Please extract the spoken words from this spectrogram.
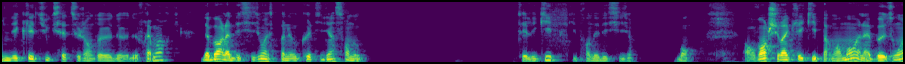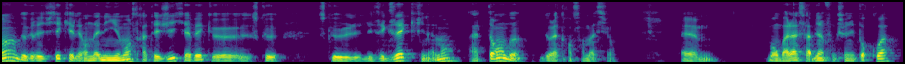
une des clés de succès de ce genre de, framework. D'abord, la décision, elle se prenait au quotidien sans nous. C'est l'équipe qui prend des décisions. Bon. En revanche, c'est vrai que l'équipe, par moment, elle a besoin de vérifier qu'elle est en alignement stratégique avec euh, ce, que, ce que les execs, finalement, attendent de la transformation. Euh, bon, bah là, ça a bien fonctionné. Pourquoi?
